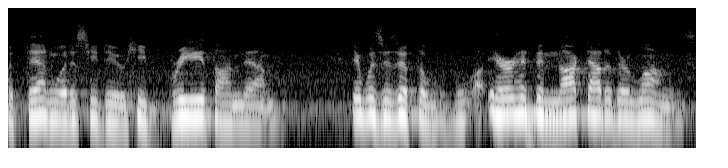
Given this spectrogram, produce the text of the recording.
But then what does he do? He breathed on them. It was as if the air had been knocked out of their lungs.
